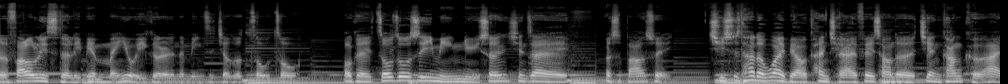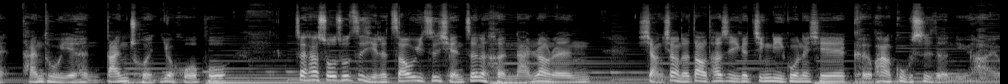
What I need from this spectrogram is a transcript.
的 follow list 里面没有一个人的名字叫做周周。OK，周周是一名女生，现在二十八岁。其实她的外表看起来非常的健康可爱，谈吐也很单纯又活泼。在她说出自己的遭遇之前，真的很难让人想象得到她是一个经历过那些可怕故事的女孩哦。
